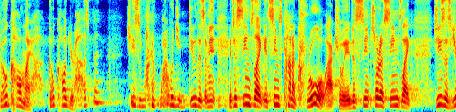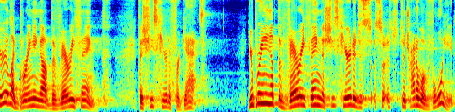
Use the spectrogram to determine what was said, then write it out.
Go call my go call your husband? Jesus, why, why would you do this? I mean, it just seems like, it seems kind of cruel, actually. It just seems, sort of seems like, Jesus, you're like bringing up the very thing that she's here to forget. You're bringing up the very thing that she's here to just to try to avoid.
